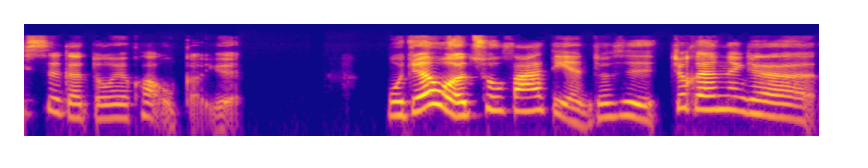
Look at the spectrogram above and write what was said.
四个多月，快五个月。我觉得我的出发点就是就跟那个。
